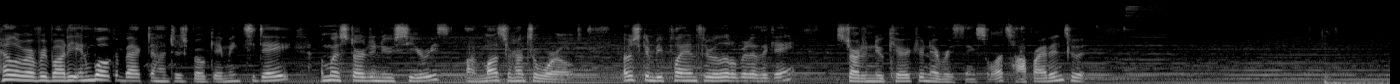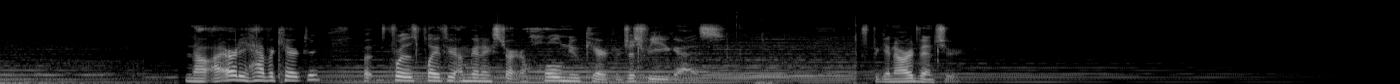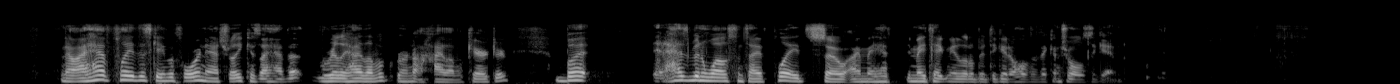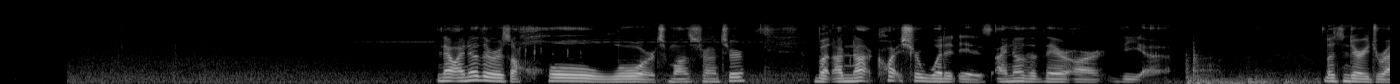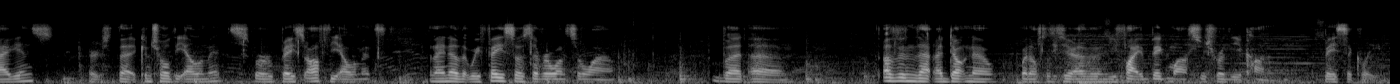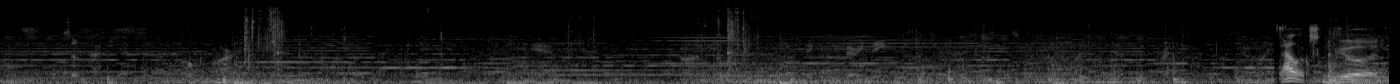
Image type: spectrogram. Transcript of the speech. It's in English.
Hello everybody and welcome back to Hunter's Bow Gaming. Today I'm going to start a new series on Monster Hunter World. I'm just going to be playing through a little bit of the game, start a new character and everything, so let's hop right into it. Now I already have a character, but for this playthrough I'm going to start a whole new character just for you guys. Let's begin our adventure. Now, I have played this game before, naturally, because I have a really high level, or not high level character, but it has been a while since I've played, so I may have, it may take me a little bit to get a hold of the controls again. Now, I know there is a whole lore to Monster Hunter, but I'm not quite sure what it is. I know that there are the uh, legendary dragons that control the elements or based off the elements. And I know that we face those every once in a while. But um, other than that I don't know what else is here other than you fight big monsters for the economy basically. That looks good.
